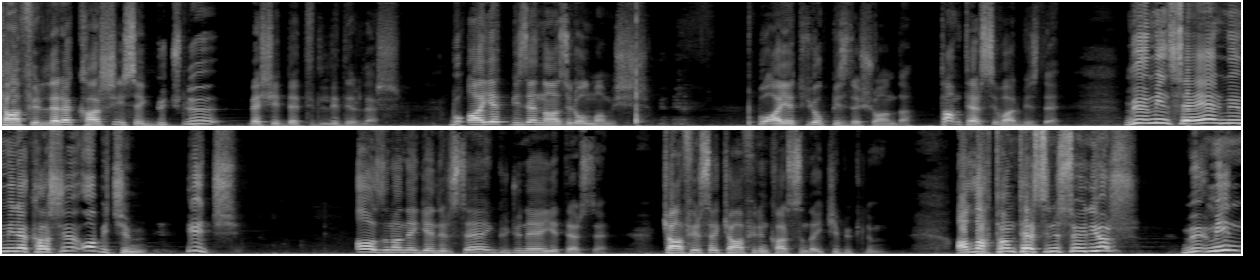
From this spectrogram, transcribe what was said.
kafirlere karşı ise güçlü ve şiddetlidirler. Bu ayet bize nazil olmamış. Bu ayet yok bizde şu anda. Tam tersi var bizde. Müminse eğer mümine karşı o biçim hiç ağzına ne gelirse gücü neye yeterse. Kafirse kafirin karşısında iki büklüm. Allah tam tersini söylüyor. Mümin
